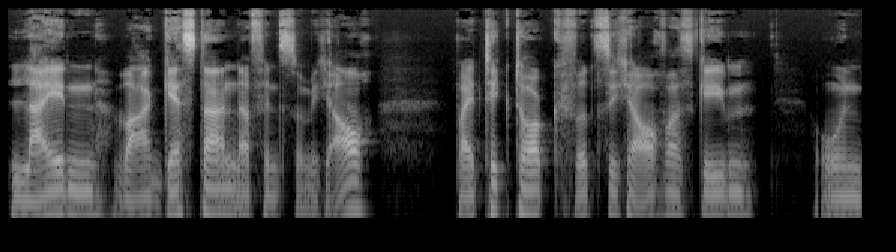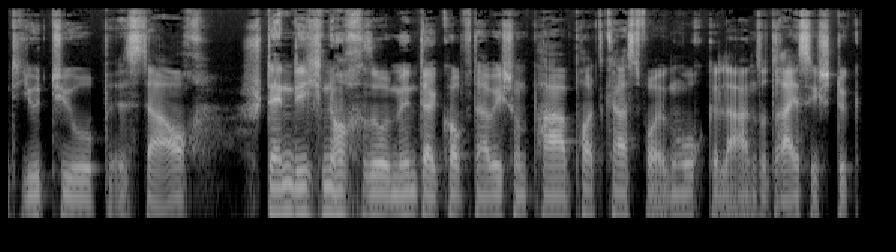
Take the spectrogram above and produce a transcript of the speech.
Leiden war gestern, da findest du mich auch. Bei TikTok wird es sicher auch was geben. Und YouTube ist da auch ständig noch so im Hinterkopf. Da habe ich schon ein paar Podcast-Folgen hochgeladen, so 30 Stück.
